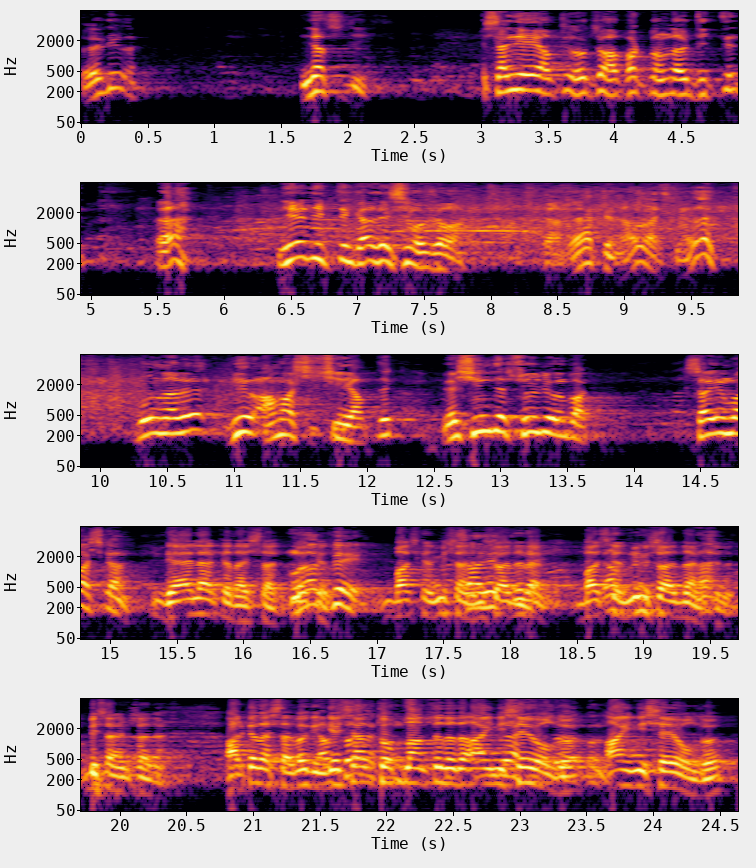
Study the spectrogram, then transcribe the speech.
Öyle değil mi? Nasıl değil? E sen niye yaptın? Yoksa apartmanları diktin. Ha? Niye diktin kardeşim o zaman? Ya bırakın Allah aşkına bırak. Bunları bir amaç için yaptık. Ve şimdi de söylüyorum bak. Sayın Başkan. Değerli arkadaşlar. Murat bakın, Bey. Başkanım bir saniye müsaade eder. Başkanım bir müsaade eder misiniz? Bir saniye müsaade. Arkadaşlar bakın Ya geçen toplantıda da aynı şey oldu. Aynı şey oldu.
